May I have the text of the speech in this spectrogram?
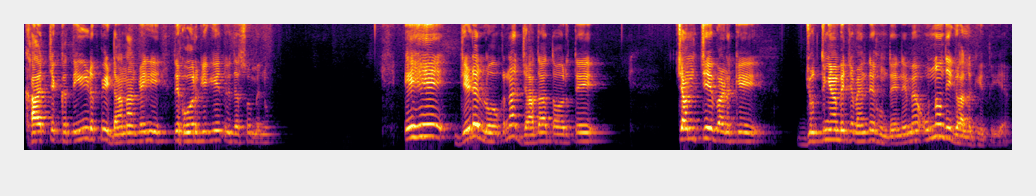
ਖੱਚ ਕਤੀੜ ਭੇਡਾਂ ਨਾ ਕਹੀਏ। ਤੇ ਹੋਰ ਕੀ ਕਹੀਏ, ਤੁਸੀਂ ਦੱਸੋ ਮੈਨੂੰ। ਇਹ ਜਿਹੜੇ ਲੋਕ ਨਾ ਜ਼ਿਆਦਾ ਤੌਰ ਤੇ ਚਮਚੇ ਬਣ ਕੇ ਜੁੱਤੀਆਂ ਵਿੱਚ ਬਹਿੰਦੇ ਹੁੰਦੇ ਨੇ, ਮੈਂ ਉਹਨਾਂ ਦੀ ਗੱਲ ਕੀਤੀ ਹੈ।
